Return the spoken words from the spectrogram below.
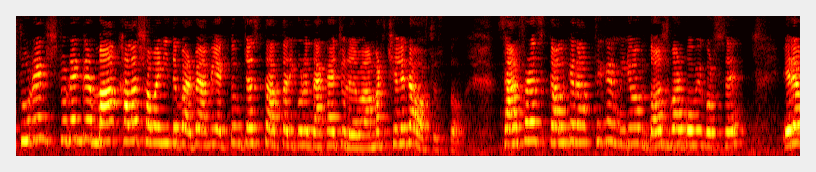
স্টুডেন্ট স্টুডেন্টের মা খালা সবাই নিতে পারবে। আমি একদম জাস্ট তাড়াতাড়ি করে দেখায় চলে যাব। আমার ছেলেটা অসুস্থ। সারফারাজ কালকে রাত থেকে মিনিমাম দশ বার বমি করছে। এরা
